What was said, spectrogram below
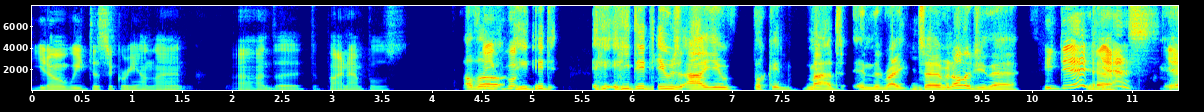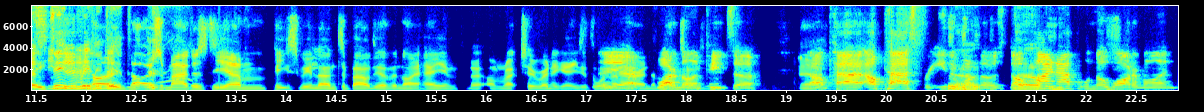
you know we disagree on that. Uh, the the pineapples. Although But- he did, he, he did use "Are you fucking mad?" in the right terminology there. He did. Yeah. Yes. Yeah, Yes, he did, really not, did. not as mad as the um pizza we learned about the other night. Hey, Infinite on Retro Renegades, the one that yeah, Marin and watermelon pizza. Yeah. I'll pass. I'll pass for either one of those. No, No. pineapple, no watermelon.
